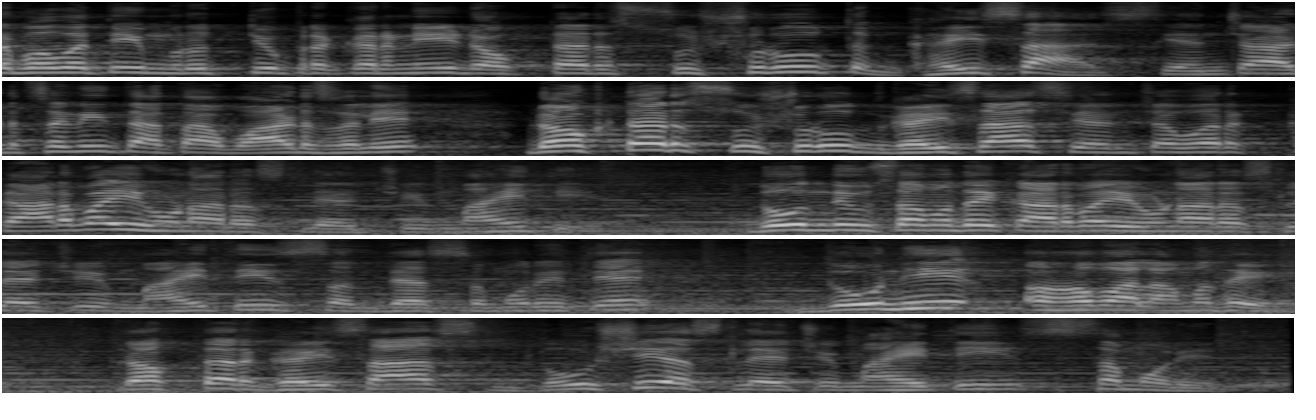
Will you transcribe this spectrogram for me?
गर्भवती मृत्यू प्रकरणी डॉक्टर सुश्रुत घैसास यांच्या अडचणीत आता वाढ झाली डॉक्टर सुश्रुत घैसास यांच्यावर कारवाई होणार असल्याची माहिती. दोन दिवसामध्ये कारवाई होणार असल्याची माहिती सध्या समोर येते. दोन्ही अहवालामध्ये डॉक्टर घैसास दोषी असल्याची माहिती समोर येते.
